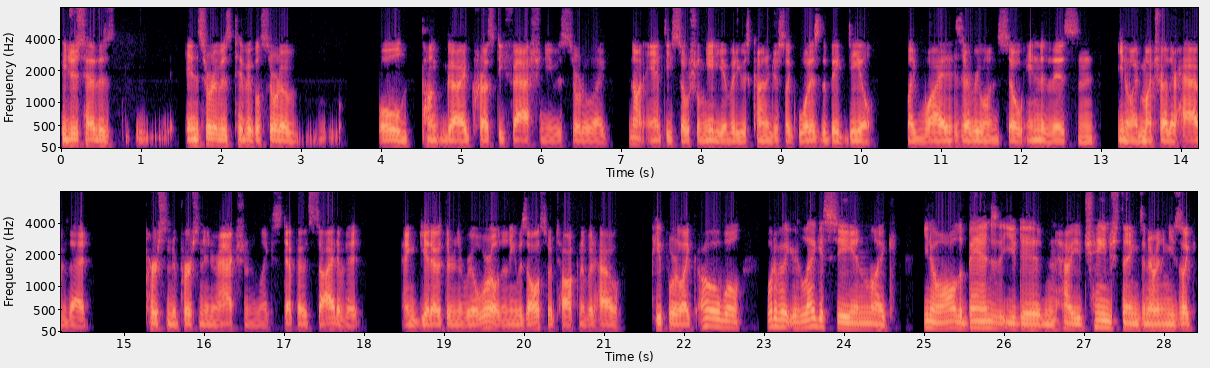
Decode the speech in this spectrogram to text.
he just had this in sort of his typical sort of old punk guy crusty fashion he was sort of like not anti social media but he was kind of just like what is the big deal like why is everyone so into this and you know i'd much rather have that person to person interaction and like step outside of it and get out there in the real world and he was also talking about how people were like oh well what about your legacy and like you know all the bands that you did and how you changed things and everything he's like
